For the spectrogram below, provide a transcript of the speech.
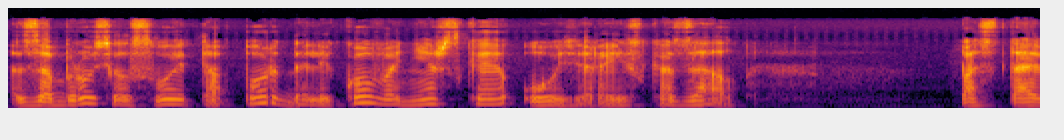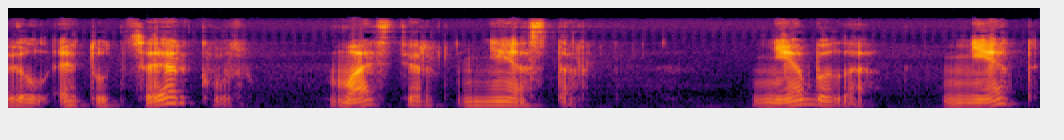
забросил свой топор далеко в Онежское озеро и сказал «Поставил эту церковь мастер Нестор. Не было, нет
